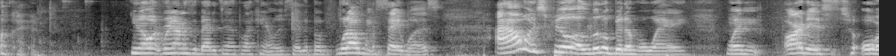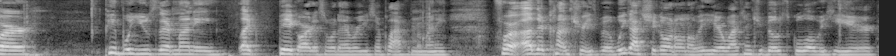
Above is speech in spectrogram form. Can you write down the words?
okay. You know what? Rihanna's a bad example. I can't really say that. But what I was going to say was, I always feel a little bit of a way when artists or people use their money, like big artists or whatever, use their platform and money for other countries. But we got shit going on over here. Why can't you build a school over here?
